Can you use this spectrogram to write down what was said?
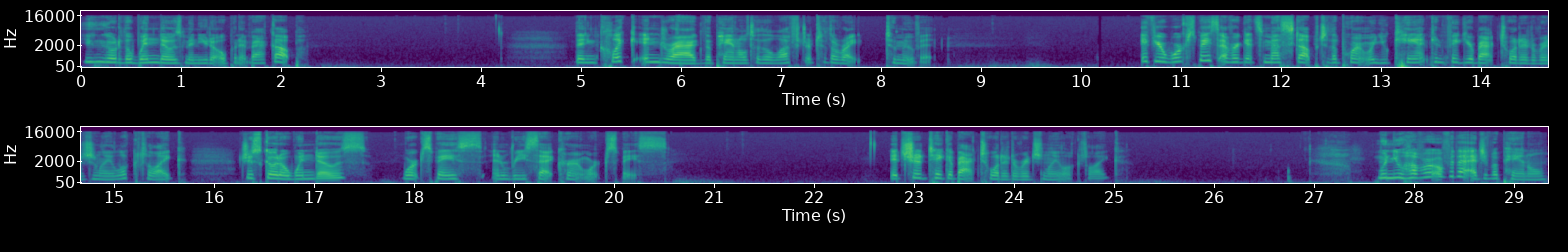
you can go to the Windows menu to open it back up. Then click and drag the panel to the left or to the right to move it. If your workspace ever gets messed up to the point where you can't configure back to what it originally looked like, just go to Windows, Workspace, and Reset Current Workspace. It should take it back to what it originally looked like. When you hover over the edge of a panel,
